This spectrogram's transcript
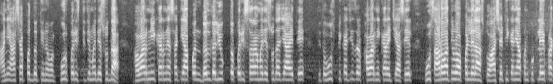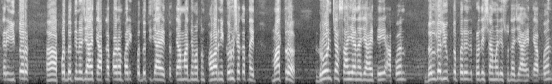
आणि अशा पद्धतीनं मग पूर परिस्थितीमध्ये सुद्धा फवारणी करण्यासाठी आपण दलदलयुक्त परिसरामध्ये सुद्धा जे आहे ते तिथं ऊस पिकाची जर फवारणी करायची असेल ऊस आडवा तिडवा पडलेला असतो अशा ठिकाणी आपण कुठल्याही प्रकारे इतर पद्धतीनं जे आहे ते आपल्या पारंपरिक पद्धती ज्या आहेत तर त्या माध्यमातून फवारणी करू शकत नाहीत. मात्र ड्रोनच्या सहाय्यानं जे आहे ते आपण दलदलयुक्त प्रदेशामध्ये सुद्धा जे आहे ते आपण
